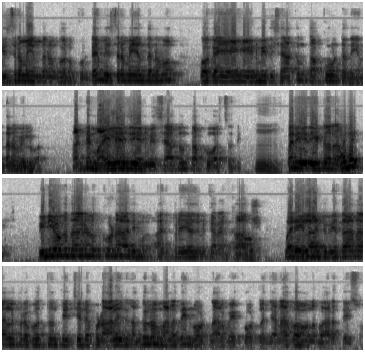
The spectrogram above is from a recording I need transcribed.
మిశ్రమ ఇంధనం కొనుక్కుంటే మిశ్రమ ఇంధనము ఒక ఎనిమిది శాతం తక్కువ ఉంటుంది ఇంధన విలువ. అంటే మైలేజ్ ఎనిమిది శాతం తక్కువ వస్తుంది. మరి ఇది ఇటు వినియోగదారులకు కూడా అది అది ప్రయోజనకరం కాదు. మరి ఇలాంటి విధానాలను ప్రభుత్వం తెచ్చేటప్పుడు ఆలోచన అందులో మనది నూట నలభై కోట్ల జనాభా ఉన్న భారతదేశం.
